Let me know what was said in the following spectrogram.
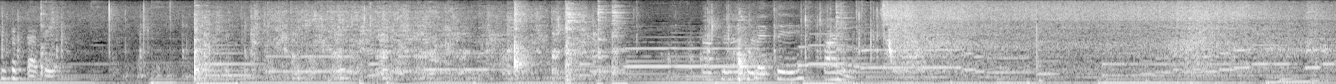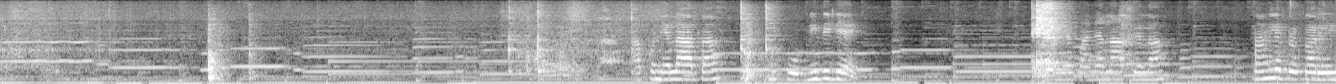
तिखट टाकायचं. आता आपल्याला सोडायचं आहे पाणी. आपण याला आता ही फोडणी दिली आहे. पाण्याला आपल्याला चांगल्या प्रकारे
